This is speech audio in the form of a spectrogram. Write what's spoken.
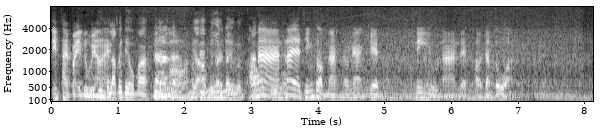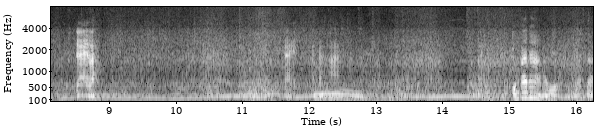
นี่ใครไปดูๆยังเพิ่งไง ไปรับไปเดียวมานานแล้วเดี๋ยวเอาไปเอาเดี๋ยวไปน่าน่าจะทิ้งศพนะตรงเนี้ยเคสนิ่งอยู่นานเลยเขาจัดตัวใกล้ปะใกล้ธนาคาร อยู่ค่ายทหารนะพี่รับได้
